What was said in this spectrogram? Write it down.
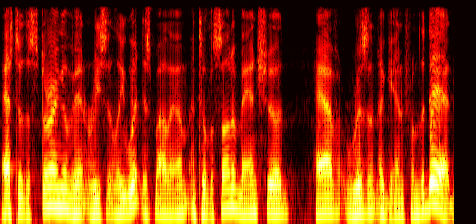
as to the stirring event recently witnessed by them, until the Son of Man should have risen again from the dead.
